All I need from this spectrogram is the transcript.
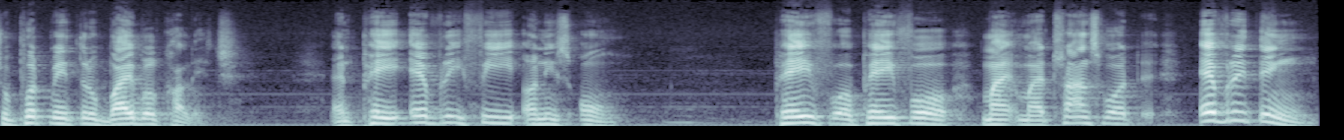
to put me through Bible college and pay every fee on his own. Pay for, pay for my, my transport, everything.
